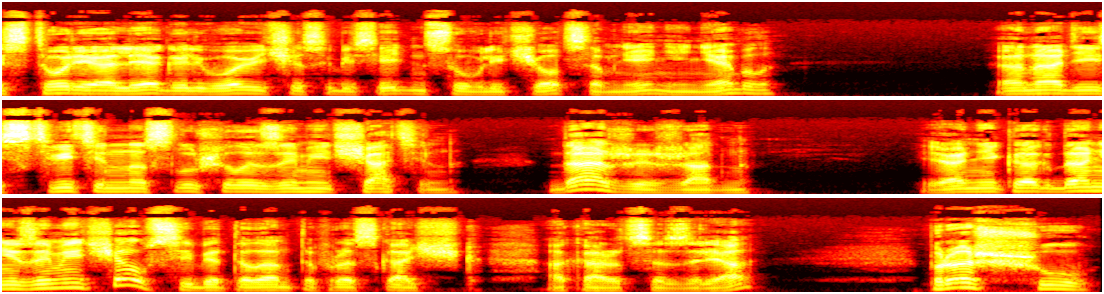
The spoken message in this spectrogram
история Олега Львовича собеседницу увлечет, сомнений не было. Она действительно слушала замечательно, даже жадно. Я никогда не замечал в себе талантов рассказчика, а, кажется, зря. «Прошу,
